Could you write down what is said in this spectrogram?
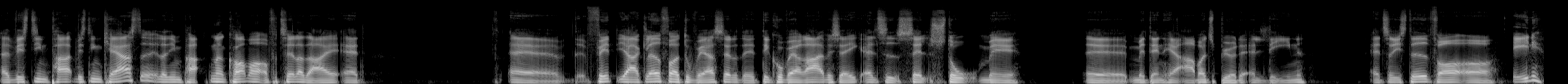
at hvis din, par, hvis din kæreste eller din partner kommer og fortæller dig, at øh, fedt, jeg er glad for, at du værdsætter det. Det kunne være rart, hvis jeg ikke altid selv stod med øh, med den her arbejdsbyrde alene. Altså i stedet for at... Enig.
